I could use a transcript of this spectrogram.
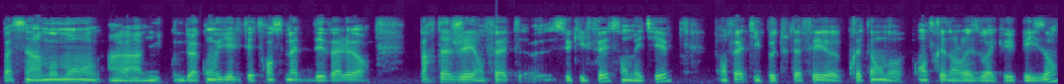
passer un moment de la convivialité, transmettre des valeurs, partager en fait ce qu'il fait, son métier. En fait, il peut tout à fait euh, prétendre entrer dans le réseau accueil paysan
